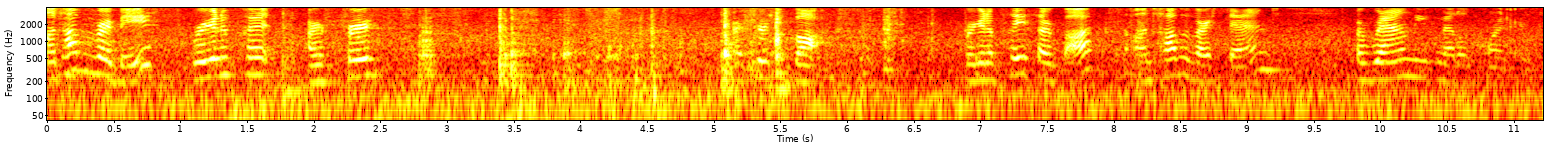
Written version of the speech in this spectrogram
On top of our base, we're going to put our first, our first box. We're going to place our box on top of our stand around these metal corners.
